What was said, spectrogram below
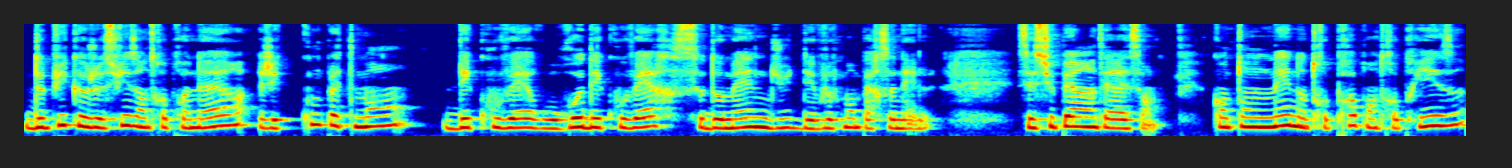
Depuis que je suis entrepreneur, j'ai complètement découvert ou redécouvert ce domaine du développement personnel. C'est super intéressant. Quand on est notre propre entreprise,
